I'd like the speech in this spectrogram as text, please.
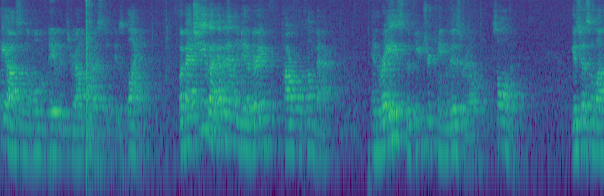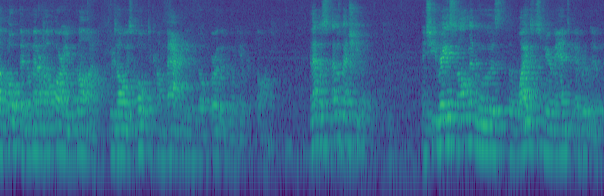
chaos in the home of David throughout the rest of his life. But Bathsheba evidently made a very powerful comeback and raised the future king of Israel, Solomon. Gives us a lot of hope that no matter how far you've gone, there's always hope to come back and can go further than what you ever thought. And that was, that was Bathsheba. And she raised Solomon, who was the wisest mere man to ever live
